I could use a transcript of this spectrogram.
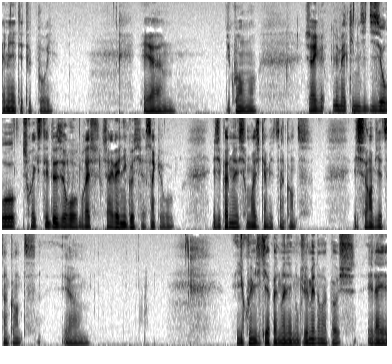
la mienne était toute pourrie. Et euh, du coup, à un moment, j'arrive. Le mec qui me dit 10 euros, je croyais que c'était 2 euros. Bref, j'arrive à le négocier à 5 euros. Et j'ai pas de monnaie sur moi, j'ai qu'un billet de 50. Et je sors un billet de 50. Et, euh, et du coup, il me dit qu'il n'y a pas de monnaie. Donc je le mets dans ma poche. Et là, il y a.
